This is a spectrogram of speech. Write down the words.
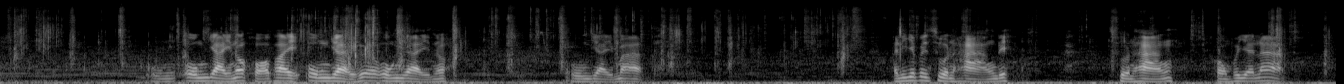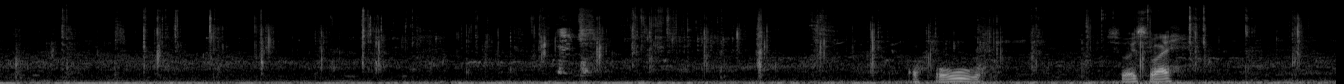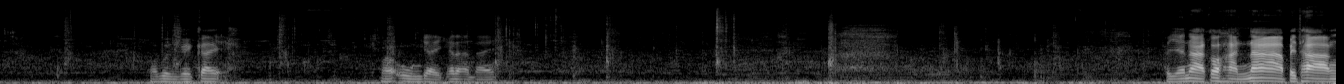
องค์องใหญ่เนาะขออภัยองค์ใหญ่เพื่อองค์ใหญ่เนาะองค์ใหญ่มาก อันนี้จะเป็นส่วนหางดิส่วนหางของพญานาค โอ้โห ส วยสวยๆมาเบิ่งใกล้ๆว่าองค์ใหญ่ขนาดไหนพญานาคก็หันหน้าไปทาง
